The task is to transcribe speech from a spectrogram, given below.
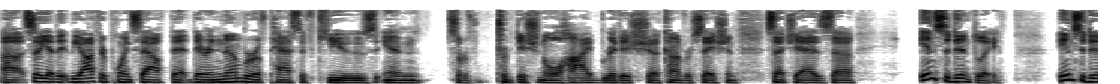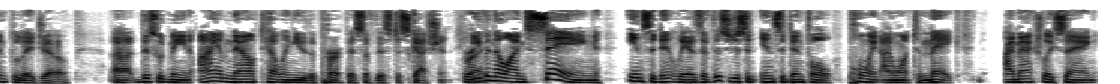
Uh, so yeah, the, the author points out that there are a number of passive cues in sort of traditional high British uh, conversation, such as, uh, incidentally, incidentally, Joe, uh, this would mean I am now telling you the purpose of this discussion. Right. Even though I'm saying incidentally as if this is just an incidental point I want to make, I'm actually saying,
